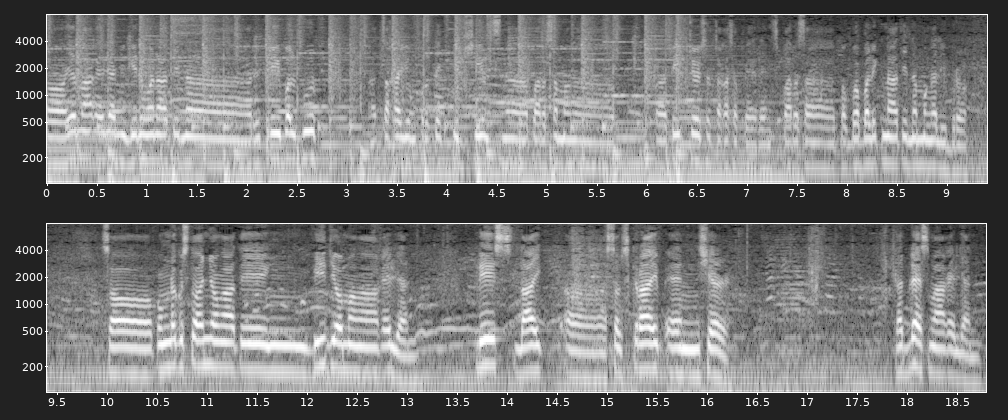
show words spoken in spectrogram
So, yan mga kailan, yung ginawa natin na retrieval boot at saka yung protective shields na para sa mga uh, teachers at saka sa parents para sa pagbabalik natin ng mga libro. So, kung nagustuhan nyo ang ating video mga kailan, please like, uh, subscribe, and share. God bless mga kailan.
